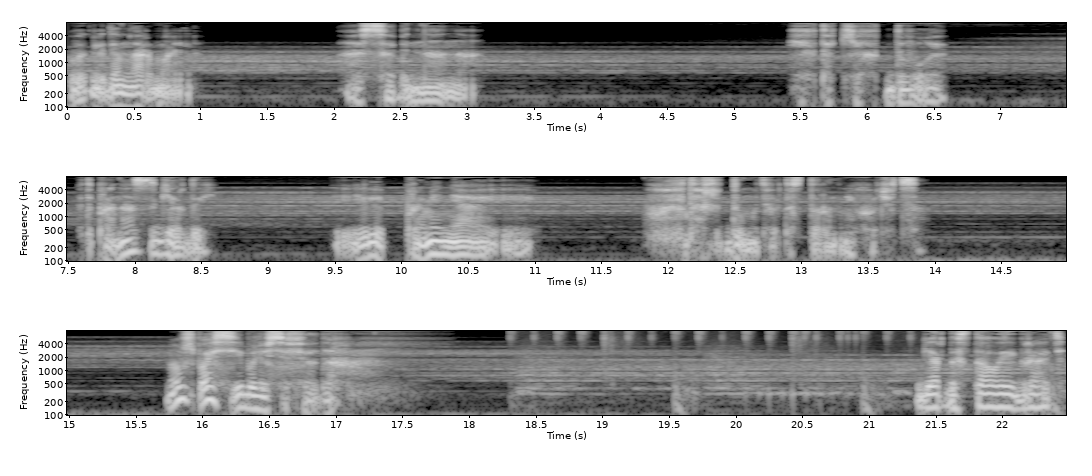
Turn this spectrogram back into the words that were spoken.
Выглядим нормально. Особенно она. Их таких двое. Это про нас с Гердой? Или про меня и... Ой, даже думать в эту сторону не хочется. Ну, спасибо, Люся Федор. Герда стала играть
